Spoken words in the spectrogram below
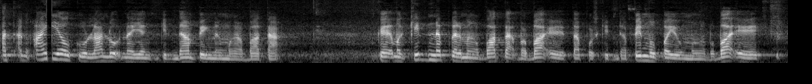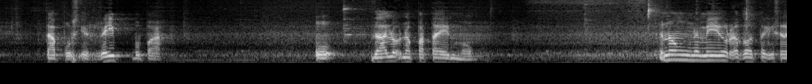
At ang ayaw ko lalo na yung kidnapping ng mga bata. Kaya mag-kidnap ka ng mga bata, babae, tapos kidnapin mo pa yung mga babae, tapos i-rape mo pa, o lalo na patayin mo. Nung na-mayor ako, tag-isa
